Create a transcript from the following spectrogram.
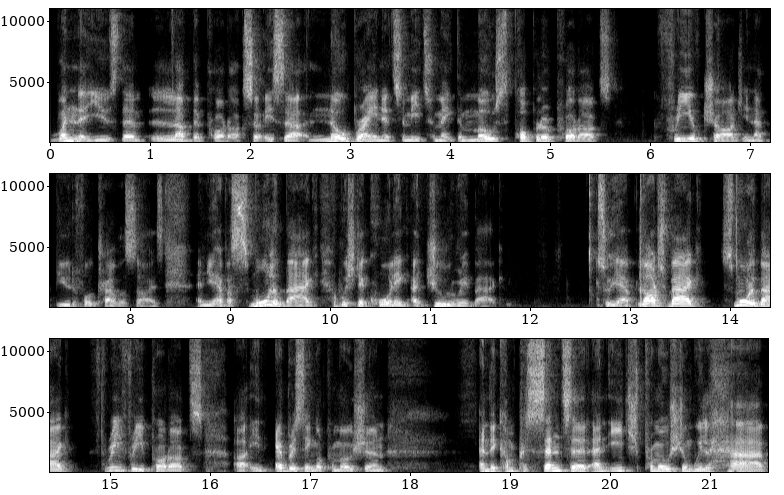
when they use them, love the product. So it's a no-brainer to me to make the most popular products free of charge in that beautiful travel size. And you have a smaller bag, which they're calling a jewelry bag. So you have large bag, smaller bag, three free products uh, in every single promotion. And they come presented, and each promotion will have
